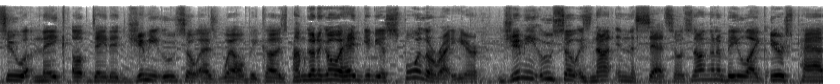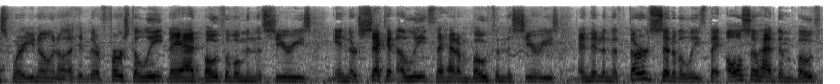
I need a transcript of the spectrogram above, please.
to make updated Jimmy Uso as well because I'm going to go ahead and give you a spoiler right here. Jimmy Uso is not in the set, so it's not going to be like years past where, you know, in a, their first Elite, they had both of them in the series. In their second Elites, they had them both in the series. And then in the third set of Elites, they also had them both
